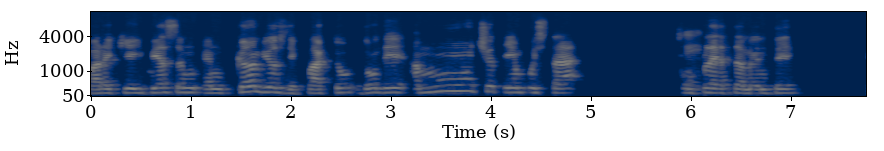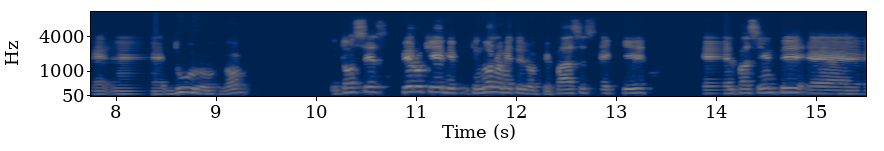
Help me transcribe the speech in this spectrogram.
para que empiecen en cambios de facto donde a mucho tiempo está completamente eh, eh, duro, ¿no? Entonces, pero que, que, normalmente lo que pasa es que el paciente eh,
